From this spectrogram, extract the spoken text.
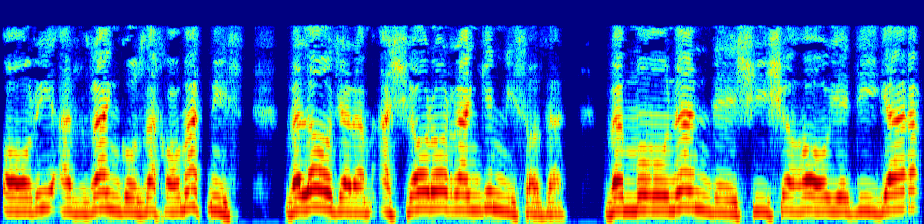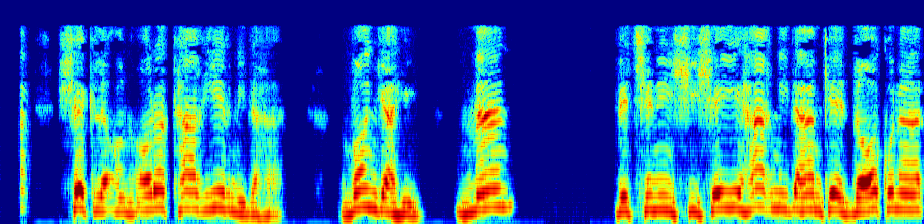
آری از رنگ و زخامت نیست. و لاجرم اشیا را رنگین می‌سازد و مانند شیشه های دیگر شکل آنها را تغییر می‌دهد. وانگهی من به چنین شیشه ای حق می‌دهم که ادعا کند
